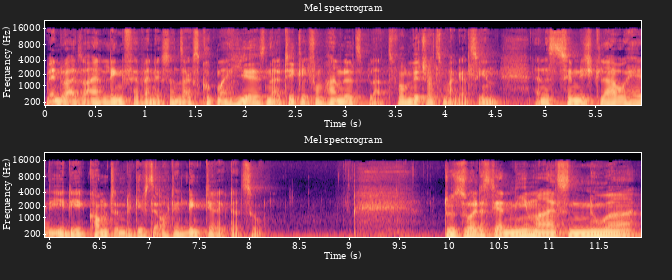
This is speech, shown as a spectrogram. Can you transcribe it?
Wenn du also einen Link verwendest und sagst, guck mal, hier ist ein Artikel vom Handelsblatt, vom Wirtschaftsmagazin, dann ist ziemlich klar, woher die Idee kommt und du gibst dir auch den Link direkt dazu. Du solltest ja niemals nur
